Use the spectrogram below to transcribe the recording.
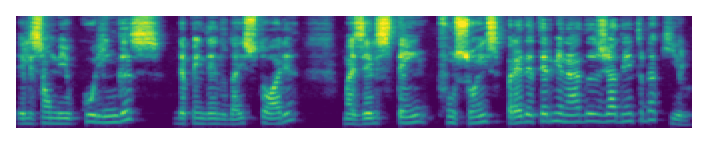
eles são meio coringas, dependendo da história, mas eles têm funções pré-determinadas já dentro daquilo.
